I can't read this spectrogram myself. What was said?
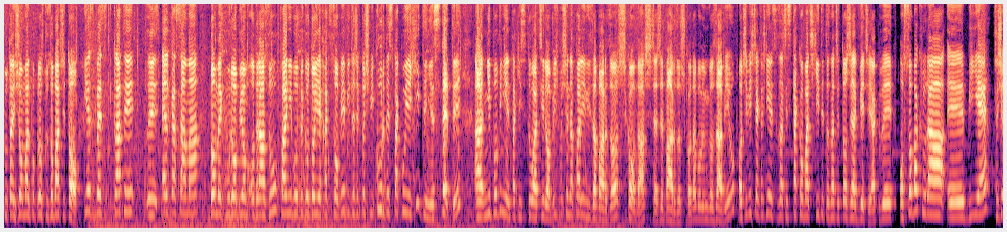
Tutaj ziomal po prostu, zobaczcie to, jest bez klaty, y, Elka sama, domek mu robią od razu, fajnie byłoby go dojechać sobie, widzę, że ktoś mi kurde stakuje hity niestety, a nie powinien takiej sytuacji robić, bo się napalili za bardzo, szkoda, szczerze bardzo szkoda, bo bym go zabił. Oczywiście jak ktoś nie wie co znaczy stakować hity, to znaczy to, że jak wiecie, jakby osoba, która y, bije, w sensie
